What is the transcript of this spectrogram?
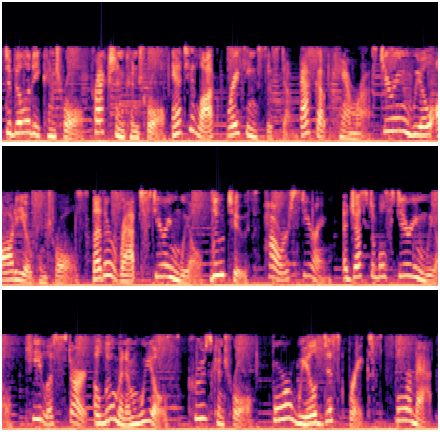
stability control, traction control, anti-lock braking system, backup camera, steering wheel audio controls, leather wrapped steering wheel, Bluetooth, power steering, adjustable steering wheel, keyless start, aluminum wheels, cruise control, four-wheel disc brakes, floor mats,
